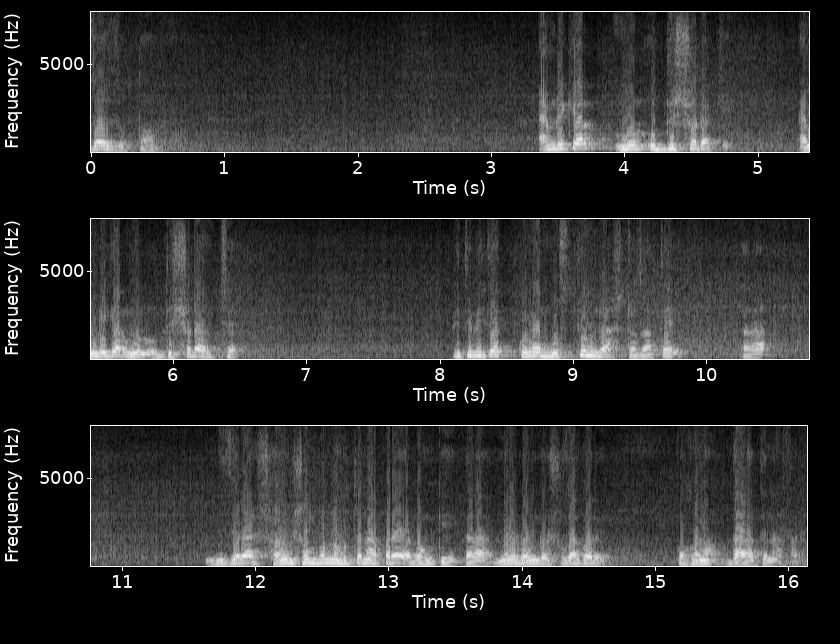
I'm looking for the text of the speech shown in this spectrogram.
জয়যুক্ত হবে। আমেরিকার মূল উদ্দেশ্যটা কি? আমেরিকার মূল উদ্দেশ্যটা হচ্ছে পৃথিবীতে কোনো মুসলিম রাষ্ট্র যাতে তারা নিজেরা স্বয়ংসম্পন্ন হতে না পারে এবং কি তারা মেরুদণ্ড সোজা করে কখনো দাঁড়াতে না পারে।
